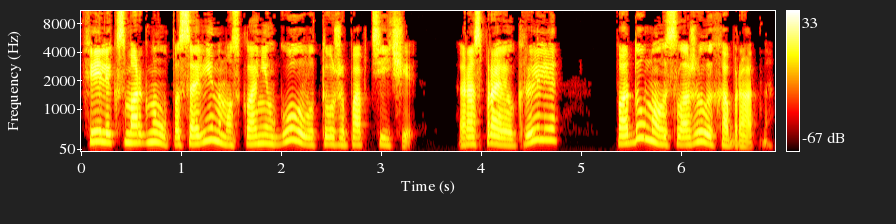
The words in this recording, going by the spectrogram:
Феликс моргнул по-совиному, склонил голову тоже по птичьи, расправил крылья, подумал и сложил их обратно.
